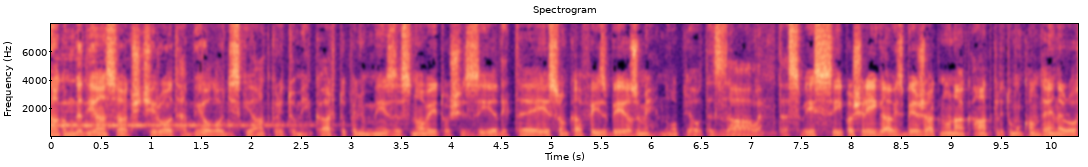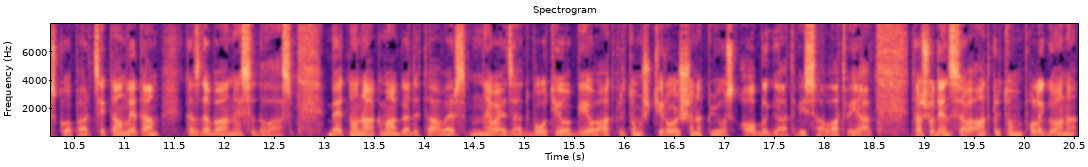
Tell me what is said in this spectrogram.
Nākamgad jāsāk šķirot bioloģiskie atkritumi, kartupeļu mizas, novītuši ziedi, tējas un kafijas biezumi, nopļauta zāle. Tas viss īpaši Rīgā visbiežāk nonāk atkritumu konteineros kopā ar citām lietām, kas dabā nesadalās. Bet no nākamā gada tā vairs nevajadzētu būt, jo bioatkritumu šķirošana kļūs obligāta visā Latvijā. Tā šodien savā atkritumu poligona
